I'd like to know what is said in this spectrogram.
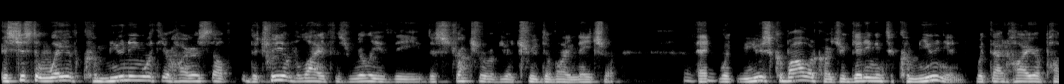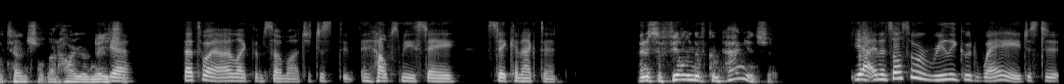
it's just a way of communing with your higher self. The tree of life is really the, the structure of your true divine nature. Mm-hmm. And when you use Kabbalah cards, you're getting into communion with that higher potential, that higher nature. Yeah, that's why I like them so much. It just it, it helps me stay stay connected. And it's a feeling of companionship. Yeah, and it's also a really good way just to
